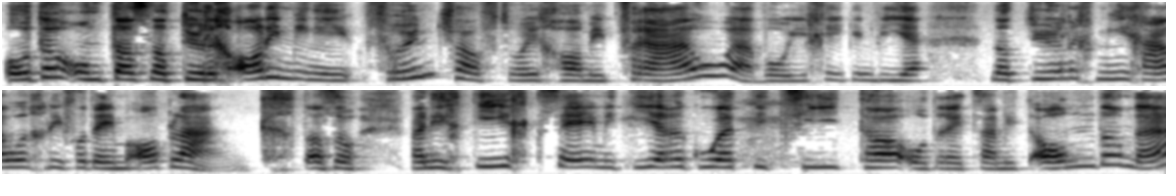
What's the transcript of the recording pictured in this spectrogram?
Oder? Und dass natürlich alle meine Freundschaften, die ich habe mit Frauen, wo ich irgendwie natürlich mich auch ein bisschen von dem ablenkt. Also, wenn ich dich sehe, mit dir eine gute Zeit habe oder jetzt auch mit anderen,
